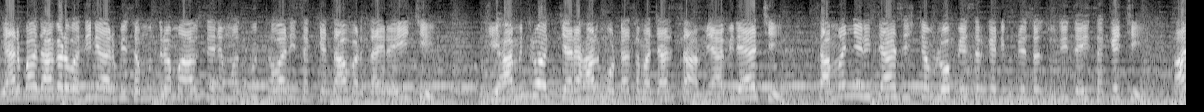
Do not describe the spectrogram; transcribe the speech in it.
ત્યારબાદ આગળ વધીને અરબી સમુદ્રમાં આવશે અને મજબૂત થવાની શક્યતા વર્તાઈ રહી છે. જી હા મિત્રો, અત્યારે હાલ મોટા સમાચાર સામે આવી રહ્યા છે. સામાન્ય રીતે આ સિસ્ટમ લો પ્રેશર કે ડિપ્રેશન સુધી જઈ શકે છે. આ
